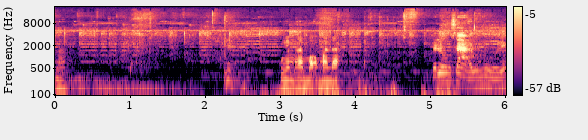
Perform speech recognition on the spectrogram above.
อืมกูยังไม่ทันบอกมันนะไปลงสาหนูดิ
